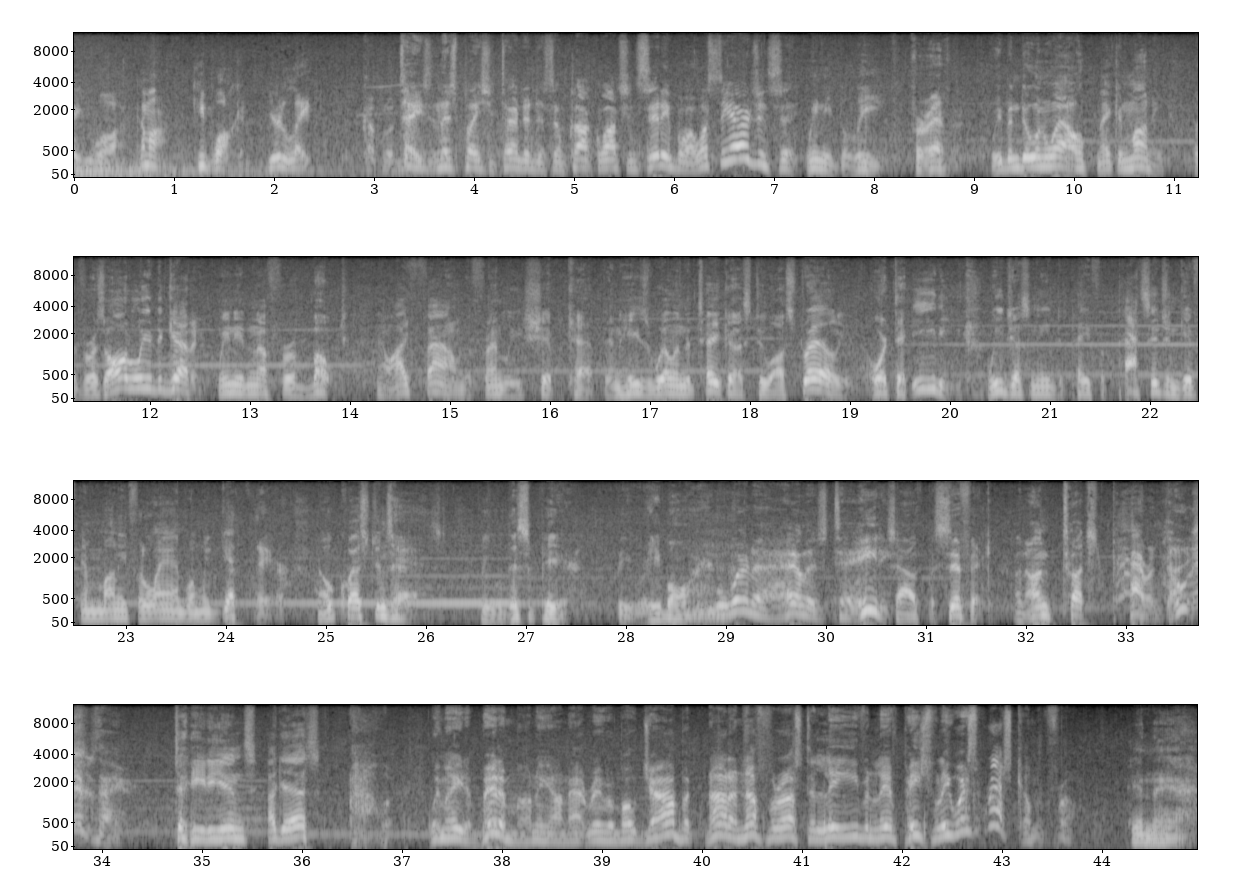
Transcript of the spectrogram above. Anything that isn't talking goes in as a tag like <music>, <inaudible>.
There you are. Come on, keep walking. You're late. A couple of days in this place, you turned into some clock-watching city boy. What's the urgency? We need to leave. Forever. We've been doing well, making money, but for us all to leave together, we need enough for a boat. Now, I found a friendly ship captain. He's willing to take us to Australia or Tahiti. We just need to pay for passage and give him money for land when we get there. No questions asked. We will disappear, be reborn. Well, where the hell is Tahiti? South Pacific, an untouched paradise. Who lives there? Tahitians, I guess. We made a bit of money on that riverboat job, but not enough for us to leave and live peacefully. Where's the rest coming from? In there.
